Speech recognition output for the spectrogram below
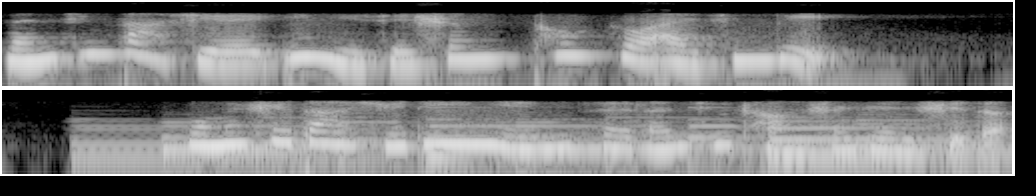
南京大学一女学生偷做爱经历。我们是大学第一年在篮球场上认识的，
